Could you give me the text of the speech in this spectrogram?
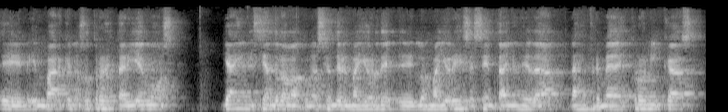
embarque, nosotros estaríamos ya iniciando la vacunación de, los mayores de 60 años de edad, las enfermedades crónicas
